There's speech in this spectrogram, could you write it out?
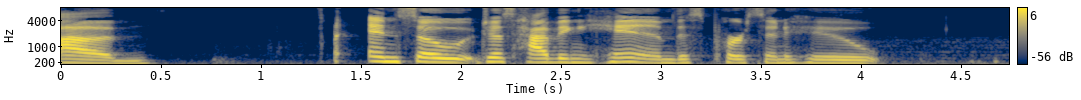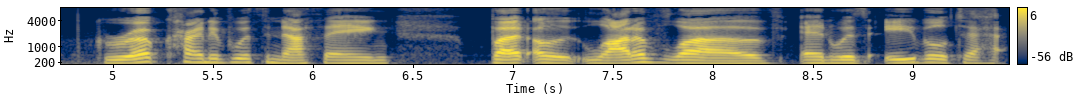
Um, and so just having him, this person who grew up kind of with nothing, but a lot of love and was able to ha-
